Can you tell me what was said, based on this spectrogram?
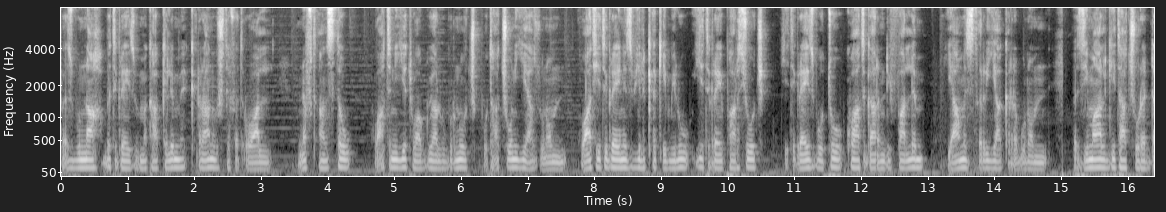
በህዝቡና በትግራይ ህዝብ መካከልም ቅራኔዎች ተፈጥረዋል። ነፍጥ አንስተው ህወሓትን እየተዋጉ ያሉ ቡድኖች ቦታቸውን እየያዙ ነው። ህወሓት የትግራይን ህዝብ ይልቀቅ የሚሉ የትግራይ ፓርቲዎች የትግራይ ህዝብ ወጥቶ ከህወሓት ጋር እንዲፋለም የአመፅ ጥሪ እያቀረቡ ነው። በዚህ መሃል ጌታቸው ረዳ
